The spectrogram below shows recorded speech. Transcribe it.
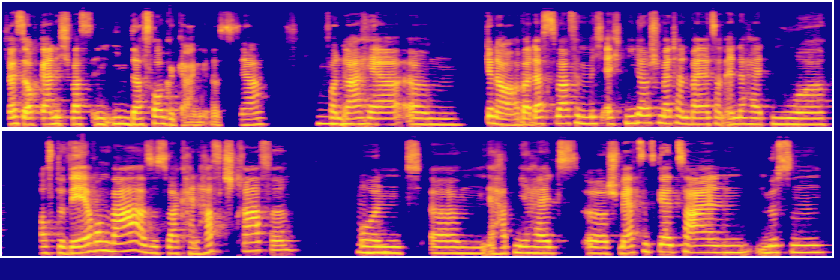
Ich weiß auch gar nicht, was in ihm da vorgegangen ist, ja. Von mhm. daher, ähm, genau, aber das war für mich echt niederschmetternd, weil es am Ende halt nur auf Bewährung war. Also es war keine Haftstrafe. Mhm. Und ähm, er hat mir halt äh, Schmerzensgeld zahlen müssen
